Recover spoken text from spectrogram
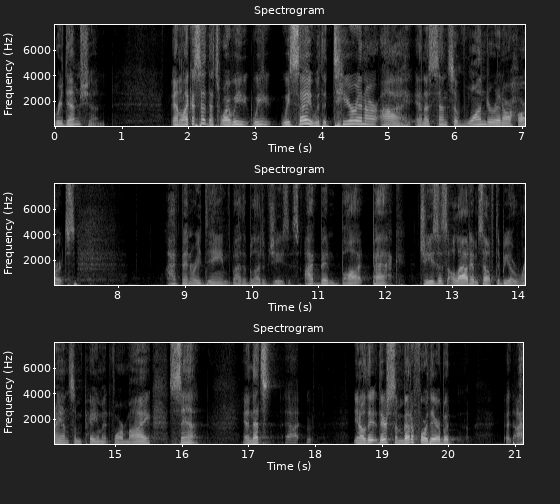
redemption. And like I said, that's why we, we, we say with a tear in our eye and a sense of wonder in our hearts, I've been redeemed by the blood of Jesus. I've been bought back Jesus allowed himself to be a ransom payment for my sin. And that's, you know, there, there's some metaphor there, but uh,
